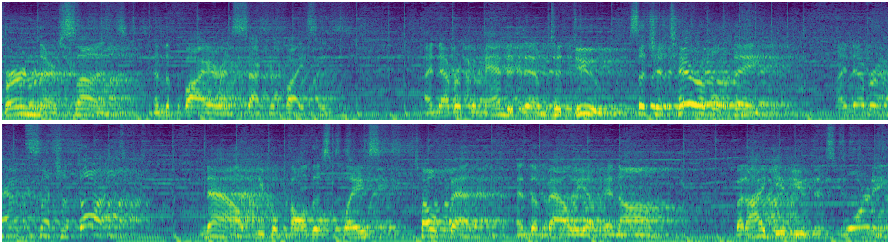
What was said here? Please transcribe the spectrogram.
burn their sons in the fire as sacrifices. I never commanded them to do such a terrible thing. I never had such a thought. Now people call this place Topheth and the Valley of Hinnom. But I give you this warning.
